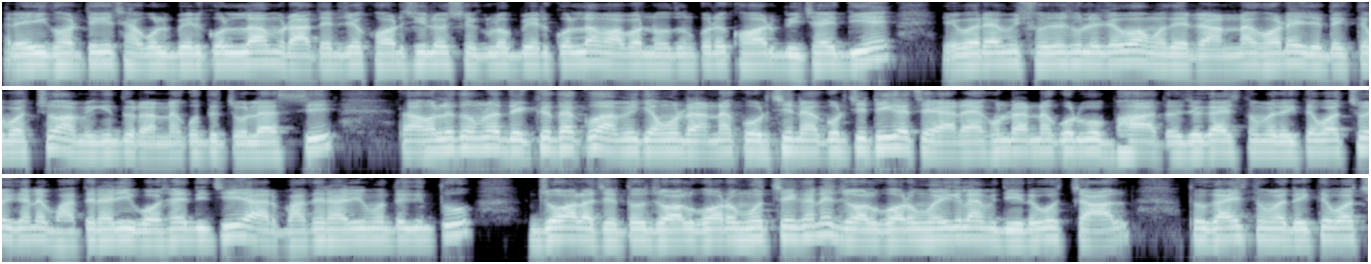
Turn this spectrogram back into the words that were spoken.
আর এই ঘর থেকে ছাগল বের করলাম, রাতের যে খড় ছিল সেগুলো বের করলাম, আবার নতুন করে খড় বিছাই দিয়ে এবারে আমি সোজা চলে যাব আমাদের রান্নাঘরে। যে দেখতে পাচ্ছ, আমি কিন্তু রান্না করতে চলে আসছি। তাহলে তোমরা দেখতে থাকো আমি কেমন রান্না করছি, না করছি, ঠিক আছে? আর এখন রান্না করব ভাত। ওই যে গাইজ তোমরা দেখতে পাচ্ছ, এখানে ভাতের হাঁড়ি বসাই দিচ্ছি, আর ভাতের হাঁড়ির মধ্যে কিন্তু জল আছে। তো জল গরম হচ্ছে এখানে, জল গরম হয়ে গেলে আমি দিয়ে দেবো চাল। তো গাইজ তোমরা দেখতে পাচ্ছ,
